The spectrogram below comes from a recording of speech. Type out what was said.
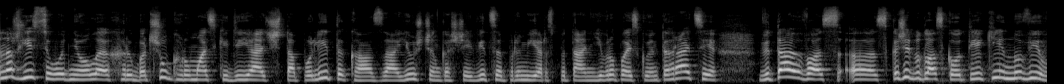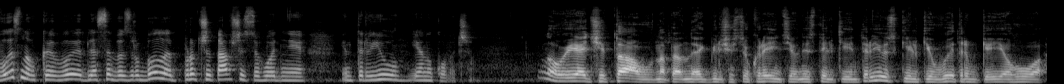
А наш гість сьогодні Олег Рибачук, громадський діяч та політика за Ющенка, ще й віце-прем'єр з питань європейської інтеграції. Вітаю вас. Е, Скажіть, будь ласка, от які нові висновки ви для себе зробили, прочитавши сьогодні інтерв'ю Януковича? Ну, я читав, напевно, як більшість українців, не стільки інтерв'ю, скільки витримки його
